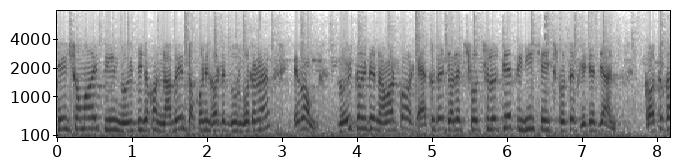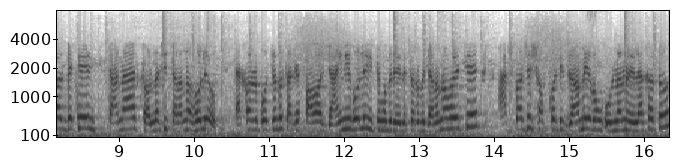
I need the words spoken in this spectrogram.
সেই সময় তিনি নদীতে যখন নামেন তখনই ঘটে দুর্ঘটনা এবং লোহিত নদীতে নামার পর এতটাই জলের স্রোত ছিল যে তিনি সেই স্রোতে ভেসে যান। গতকাল থেকে টানা তল্লাশি চালানো হলেও এখনও পর্যন্ত তাকে পাওয়া যায়নি বলে ইতিমধ্যে রেলের তরফে জানানো হয়েছে। আশপাশের সবকটি গ্রামে এবং অন্যান্য এলাকাতেও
